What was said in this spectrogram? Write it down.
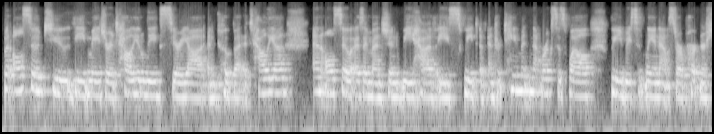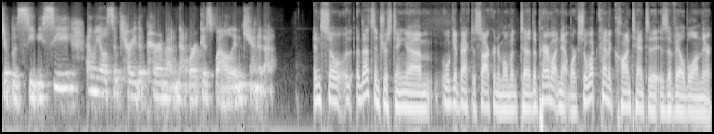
but also to the major Italian leagues, Serie A and Coppa Italia. And also, as I mentioned, we have a suite of entertainment networks as well. We recently announced our partnership with CBC, and we also carry the Paramount Network as well in Canada. And so uh, that's interesting. Um, we'll get back to soccer in a moment. Uh, the Paramount Network. So, what kind of content uh, is available on there?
